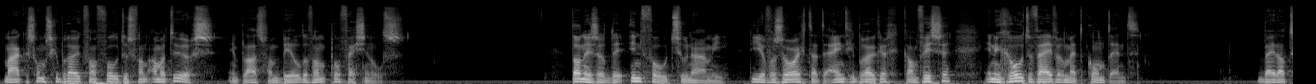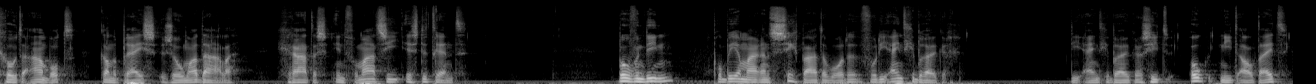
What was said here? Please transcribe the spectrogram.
maken soms gebruik van foto's van amateurs in plaats van beelden van professionals. Dan is er de info-tsunami, die ervoor zorgt dat de eindgebruiker kan vissen in een grote vijver met content. Bij dat grote aanbod kan de prijs zomaar dalen. Gratis informatie is de trend. Bovendien, probeer maar eens zichtbaar te worden voor die eindgebruiker. Die eindgebruiker ziet ook niet altijd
